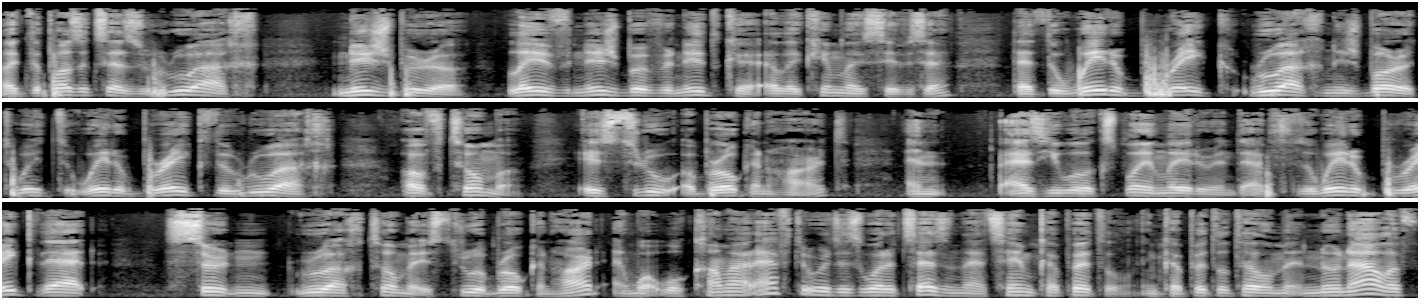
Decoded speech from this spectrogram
like the pasuk says, ruach nishbara lev nishbar v'nidke elekim le'sivze, that the way to break ruach nishbara, the way to break the ruach of tuma, is through a broken heart, and as he will explain later in depth, the way to break that certain ruach toma is through a broken heart, and what will come out afterwards is what it says in that same kapitel, in kapitel Telem Nun Aleph,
